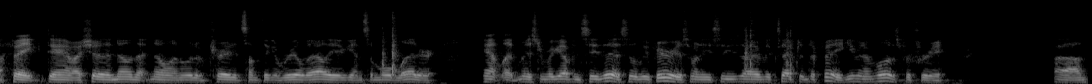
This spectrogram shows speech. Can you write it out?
A fake. Damn, I should have known that no one would have traded something of real value against some old letter. Can't let Mr. McGuffin see this. He'll be furious when he sees I've accepted a fake, even if it was for free. Um,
